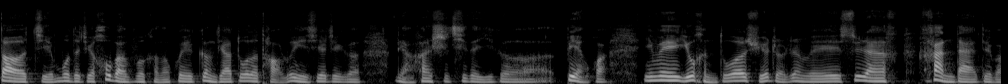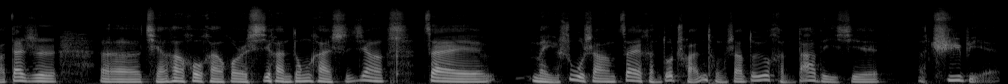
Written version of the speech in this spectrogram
到节目的这后半部分可能会更加多的讨论一些这个两汉时期的一个变化，因为有很多学者认为，虽然汉代对吧，但是呃前汉后汉或者西汉东汉，实际上在美术上，在很多传统上都有很大的一些呃区别，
